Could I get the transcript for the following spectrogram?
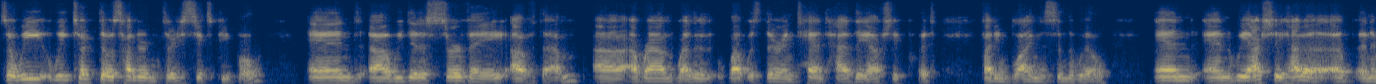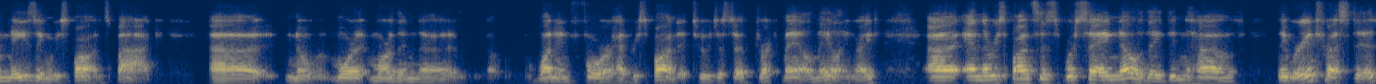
So we we took those 136 people and uh, we did a survey of them uh, around whether what was their intent had they actually put fighting blindness in the will. And and we actually had a, a an amazing response back uh, you know more more than uh, one in four had responded to just a direct mail mailing right? Uh, and the responses were saying no they didn't have they were interested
